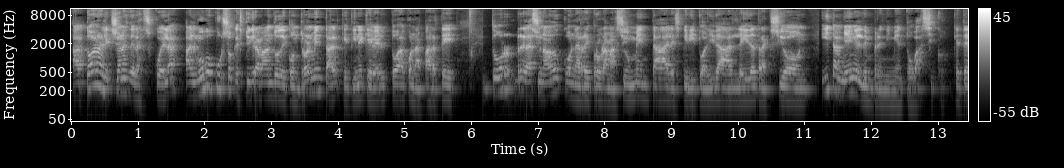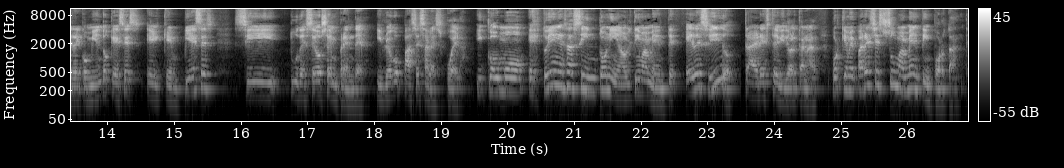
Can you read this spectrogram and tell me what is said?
a todas las lecciones de la escuela, al nuevo curso que estoy grabando de control mental, que tiene que ver toda con la parte todo relacionado con la reprogramación mental, espiritualidad, ley de atracción y también el de emprendimiento básico, que te recomiendo que ese es el que empieces si tu deseo es emprender y luego pases a la escuela. Y como estoy en esa sintonía últimamente, he decidido traer este video al canal porque me parece sumamente importante.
